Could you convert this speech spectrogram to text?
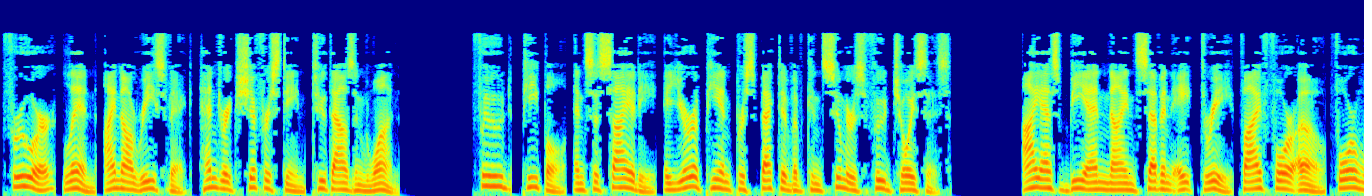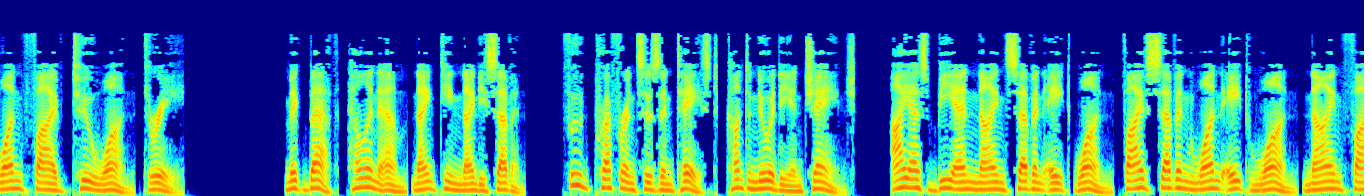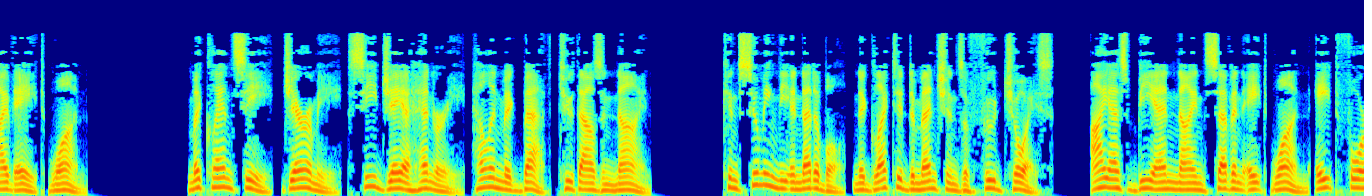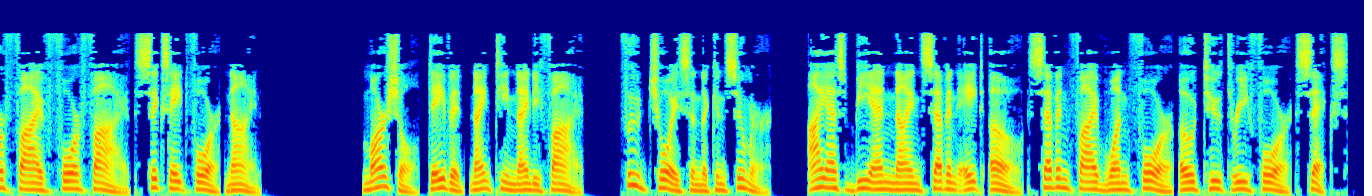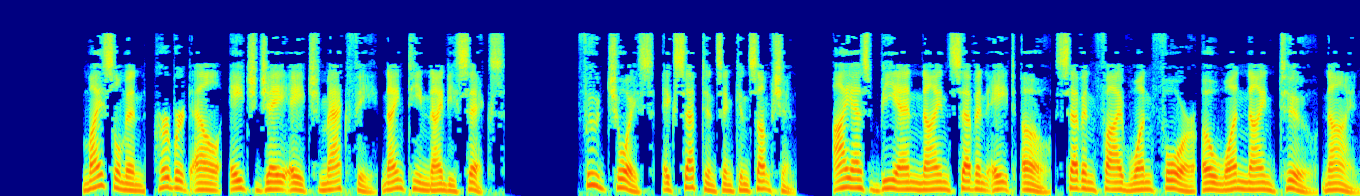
Frewer, Lynn, Einar Risvik, Hendrik Schifferstein 2001. Food, People, and Society, A European Perspective of Consumers' Food Choices. ISBN 978-3-540-41521-3. Macbeth, Helen M. 1997. Food Preferences and Taste, Continuity and Change. ISBN 978-1-57181-958-1. MacClancy, Jeremy, C. J. A. Henry, Helen Macbeth 2009. Consuming the Inedible, Neglected Dimensions of Food Choice. ISBN 978-1-84545-684-9. Marshall, David 1995. Food Choice and the Consumer. ISBN 978-0-7514-0234-6. Meiselman, Herbert L., H. J. H. MacFie 1996. Food Choice, Acceptance and Consumption. ISBN 978-0-7514-0192-9.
